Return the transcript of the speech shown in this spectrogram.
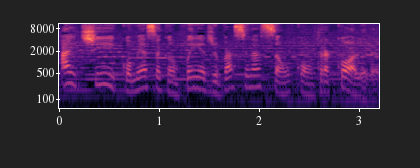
Haiti começa a campanha de vacinação contra a cólera.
